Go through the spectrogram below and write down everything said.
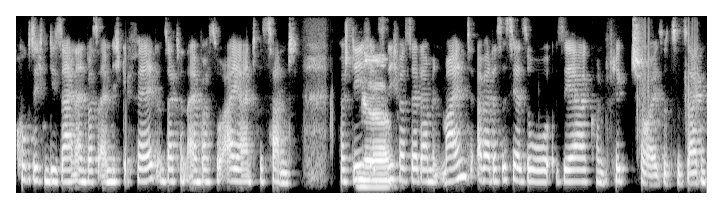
guckt sich ein Design an, was einem nicht gefällt und sagt dann einfach so, ah ja, interessant. Verstehe ich ja. jetzt nicht, was er damit meint, aber das ist ja so sehr konfliktscheu sozusagen.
